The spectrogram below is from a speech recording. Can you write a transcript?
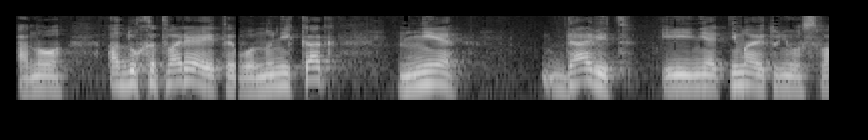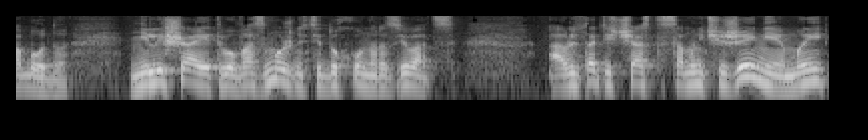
оно одухотворяет его, но никак не давит и не отнимает у него свободу, не лишает его возможности духовно развиваться. А в результате часто самоуничижения мы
